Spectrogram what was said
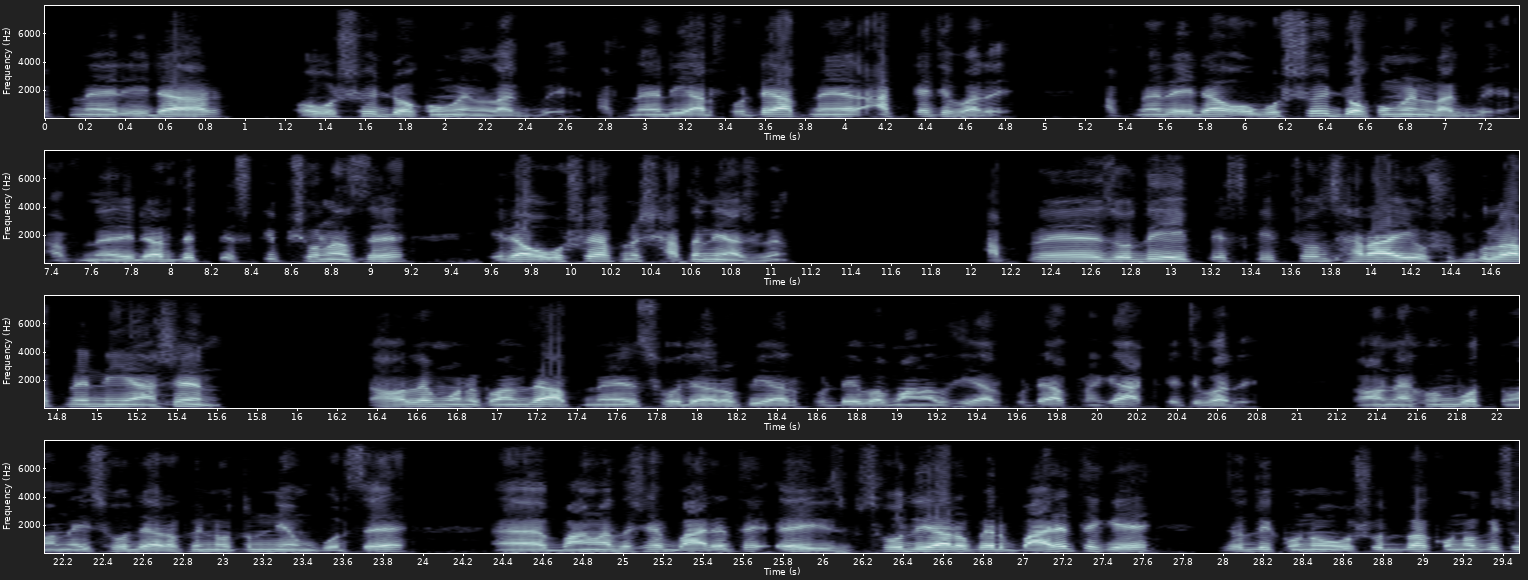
আপনার এটার অবশ্যই ডকুমেন্ট লাগবে। আপনার এয়ারপোর্টে আপনার আটকাইতে পারে। আপনার এটা অবশ্যই ডকুমেন্ট লাগবে। আপনার এটার যে প্রেসক্রিপশন আছে, এটা অবশ্যই আপনার সাথে নিয়ে আসবেন। আপনি যদি এই প্রেসক্রিপশন ছাড়া এই ওষুধগুলো আপনি নিয়ে আসেন তাহলে মনে করেন যে আপনার সৌদি আরব এয়ারপোর্টে বা বাংলাদেশ এয়ারপোর্টে আপনাকে আটকাতে পারে। কারণ এখন বর্তমানে এই সৌদি আরবে নতুন নিয়ম করছে বাংলাদেশের বাইরে থেকে এই সৌদি আরবের বাইরে থেকে যদি কোনো ওষুধ বা কোনো কিছু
